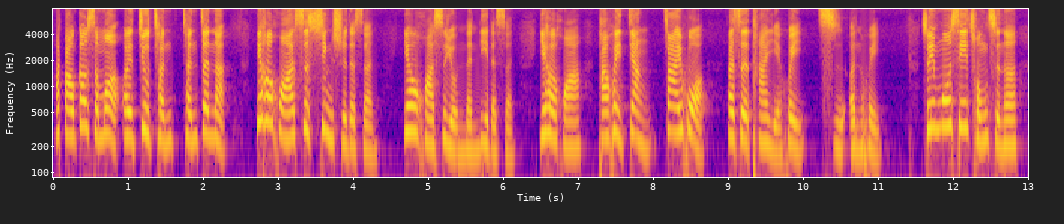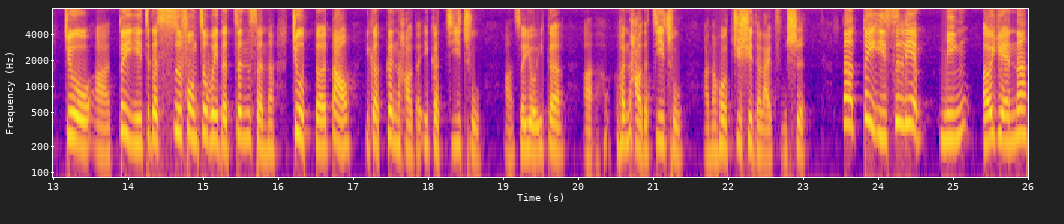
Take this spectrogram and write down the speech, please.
啊，祷告什么，呃，就成成真了。耶和华是信实的神，耶和华是有能力的神。耶和华他会降灾祸，但是他也会施恩惠。所以摩西从此呢，就啊，对于这个侍奉这位的真神呢，就得到一个更好的一个基础啊，所以有一个啊很好的基础啊，然后继续的来服侍。那对以色列民而言呢？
